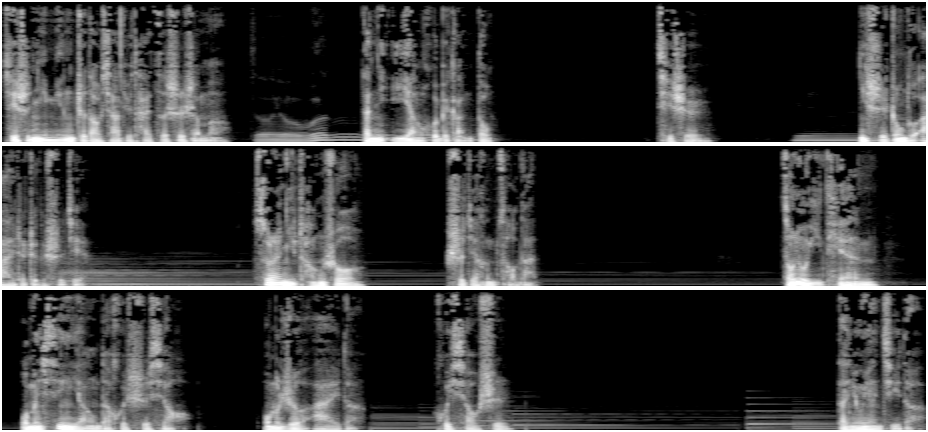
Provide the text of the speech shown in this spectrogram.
其实你明知道下句台词是什么，但你一样会被感动。其实，你始终都爱着这个世界。虽然你常说，世界很操蛋，总有一天，我们信仰的会失效，我们热爱的会消失。但永远记得，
